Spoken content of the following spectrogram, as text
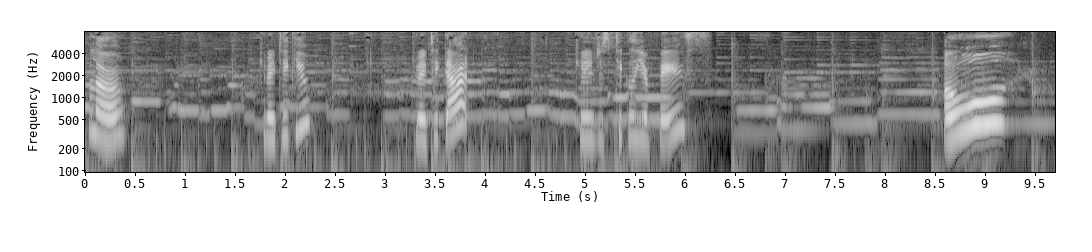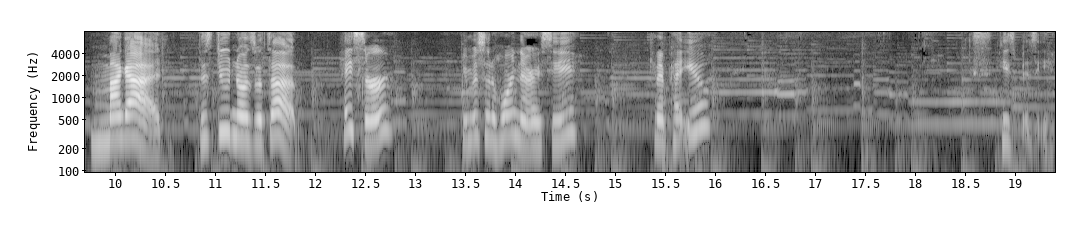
Hello? Can I take you? Can I take that? Can I just tickle your face? Oh my god. This dude knows what's up. Hey, sir. You're missing a horn there, I see. Can I pet you? He's busy.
